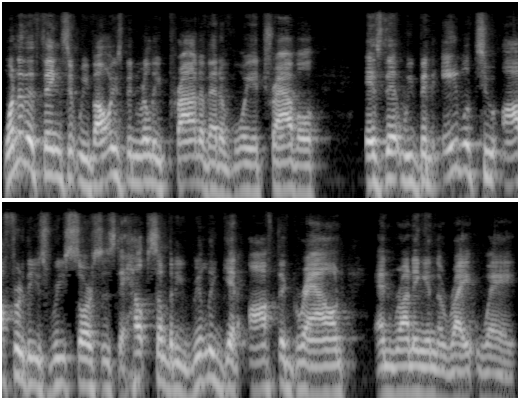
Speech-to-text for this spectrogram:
one of the things that we've always been really proud of at Avoya Travel is that we've been able to offer these resources to help somebody really get off the ground and running in the right way.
